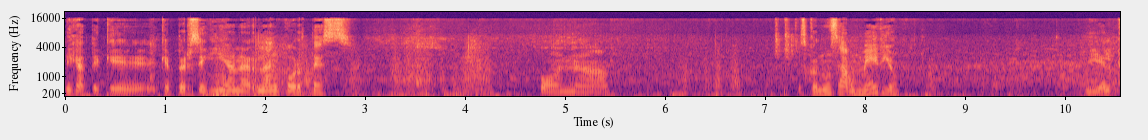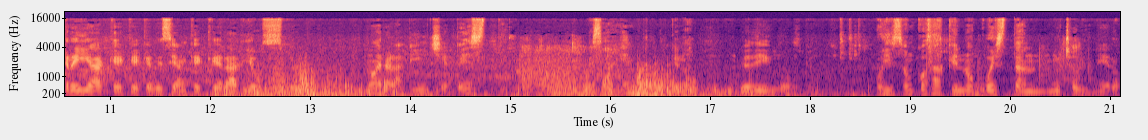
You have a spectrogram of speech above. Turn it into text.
fíjate que, perseguían a Hernán Cortés con, ah, pues con un saumerio. Y él creía que, decían que, era Dios, pero no era la pinche peste. Esa gente, porque no, yo digo, oye, son cosas que no cuestan mucho dinero.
